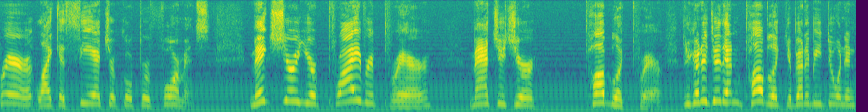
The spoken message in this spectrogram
prayer like a theatrical performance. Make sure your private prayer matches your public prayer. If you're going to do that in public, you better be doing it in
